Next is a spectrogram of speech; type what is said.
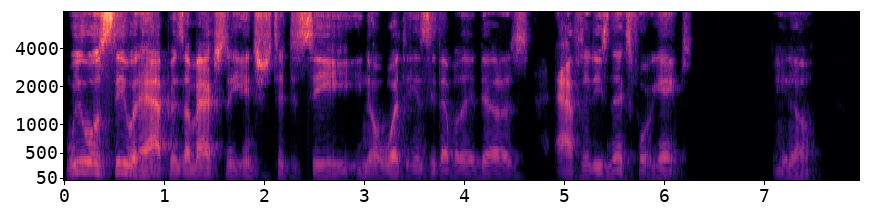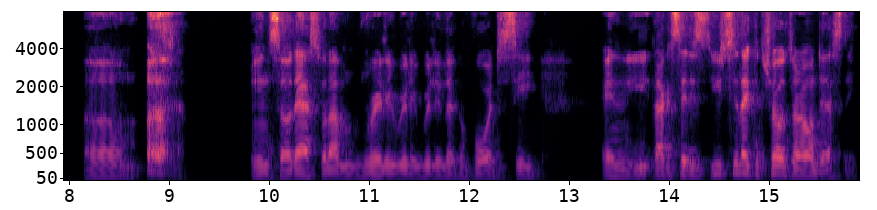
we will see what happens. I'm actually interested to see, you know, what the NCAA does after these next four games. You know. Um and so that's what I'm really, really, really looking forward to see. And you, like I said, it's, UCLA controls their own destiny.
